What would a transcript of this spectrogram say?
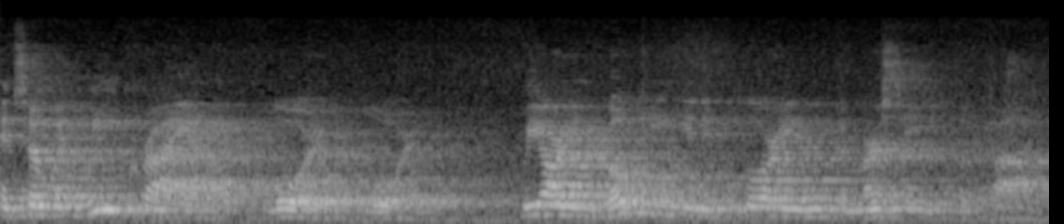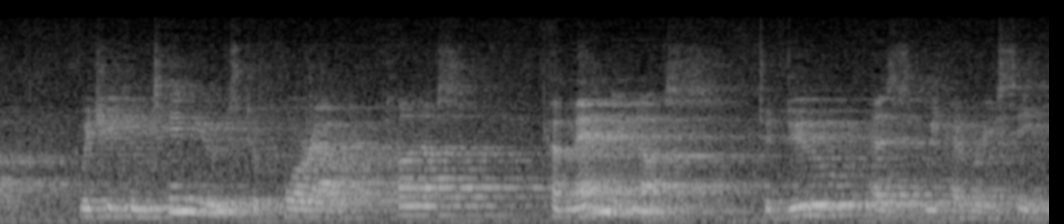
And so when we cry out, Lord, Lord, we are invoking and imploring the mercy of God, which he continues to pour out upon us, commanding us to do as we have received.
